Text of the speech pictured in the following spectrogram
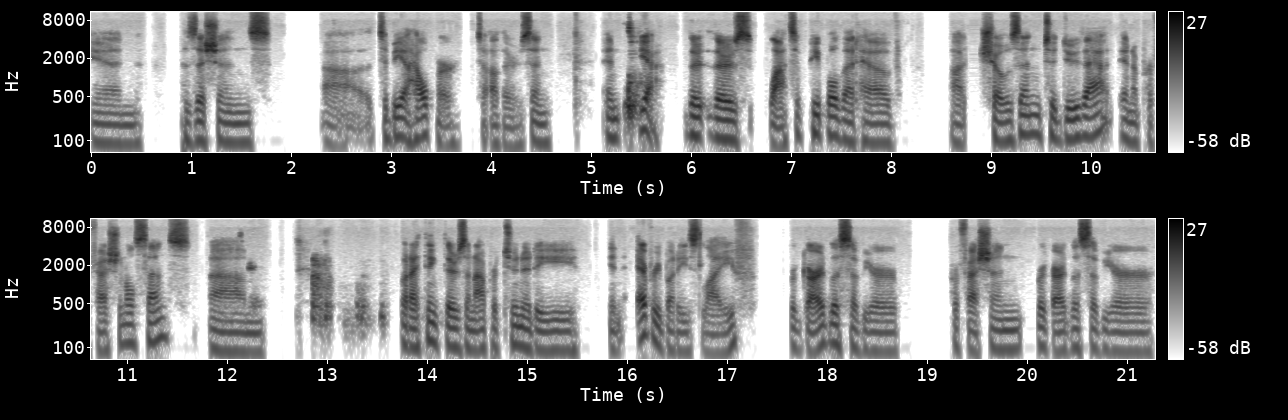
in positions uh, to be a helper to others. And and yeah, there, there's lots of people that have uh, chosen to do that in a professional sense. Um, but I think there's an opportunity in everybody's life, regardless of your profession, regardless of your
